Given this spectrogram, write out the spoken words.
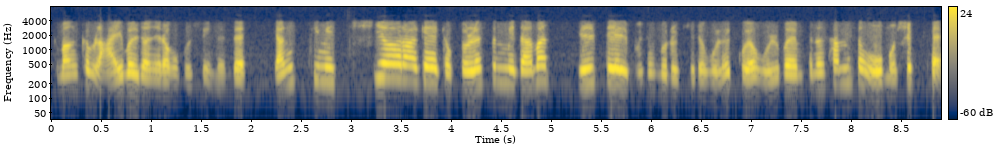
그만큼 라이벌전이라고 볼 수 있는데 양 팀이 치열하게 격돌을 했습니다만 1대1 무승부를 기록을 했고요. 울버햄튼은 3승 5무 10패,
